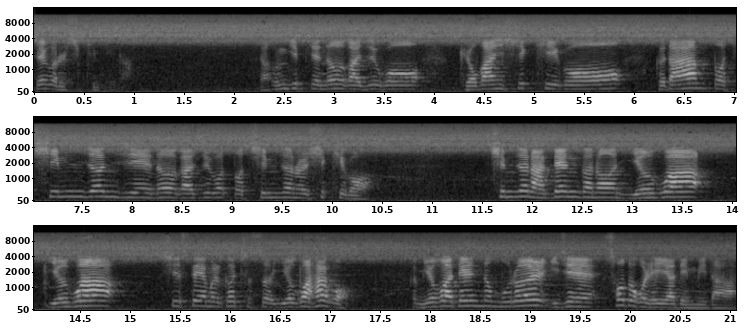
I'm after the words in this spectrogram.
제거를 시킵니다. 자, 응집제 넣어가지고 교반시키고 그 다음 또 침전지에 넣어가지고 또 침전을 시키고 침전 안 된 거는 여과 여과 시스템을 거쳐서 여과하고 그럼 여과된 물을 이제 소독을 해야 됩니다.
